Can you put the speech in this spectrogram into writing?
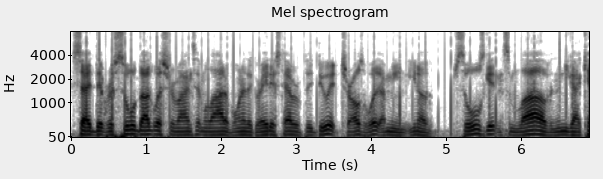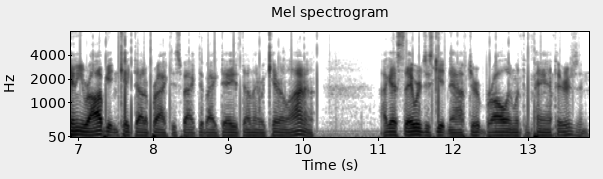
Said that Rasul Douglas reminds him a lot of one of the greatest ever to do it. Charles Wood. I mean, you know, Rasul's getting some love, and then you got Kenny Robb getting kicked out of practice back to back days down there with Carolina. I guess they were just getting after it, brawling with the Panthers and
